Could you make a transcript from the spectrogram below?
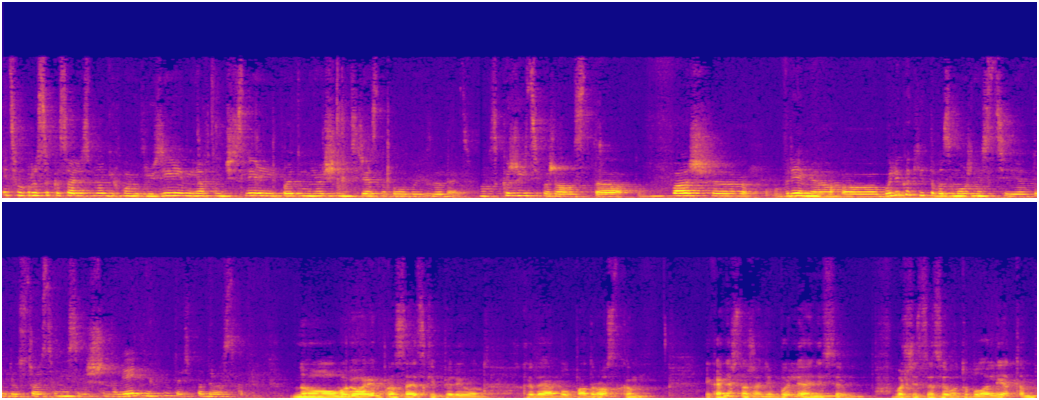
Эти вопросы касались многих моих друзей, меня в том числе, и поэтому мне очень интересно было бы их задать. Скажите, пожалуйста, в ваше время э, были какие-то возможности трудоустройства несовершеннолетних, ну, то есть подростков? Ну, мы говорим про советский период, когда я был подростком. И, конечно же, они были, они все, в большинстве своем это было летом,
